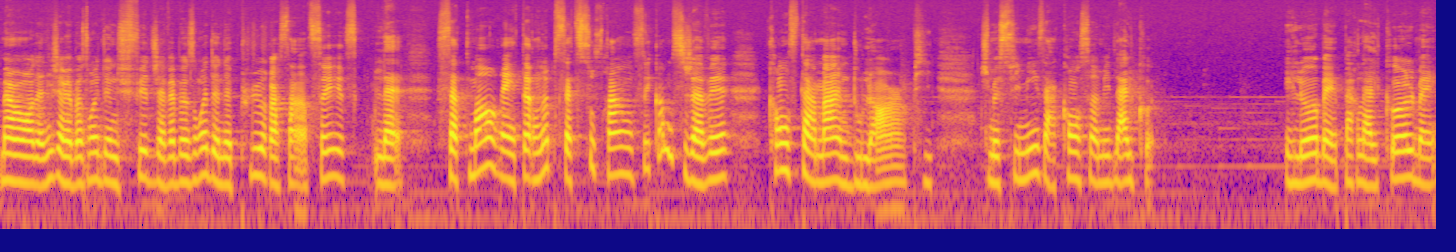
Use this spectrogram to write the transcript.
Mais à un moment donné, j'avais besoin d'une fuite. J'avais besoin de ne plus ressentir la- cette mort interne-là, puis cette souffrance. C'est comme si j'avais constamment une douleur. Puis je me suis mise à consommer de l'alcool. Et là, ben, par l'alcool, ben,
